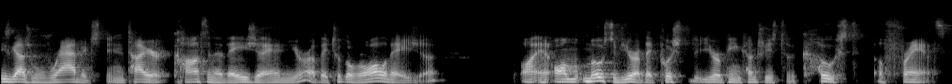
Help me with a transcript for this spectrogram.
These guys ravaged the entire continent of Asia and Europe. They took over all of Asia uh, and all, most of Europe. They pushed the European countries to the coast of France,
